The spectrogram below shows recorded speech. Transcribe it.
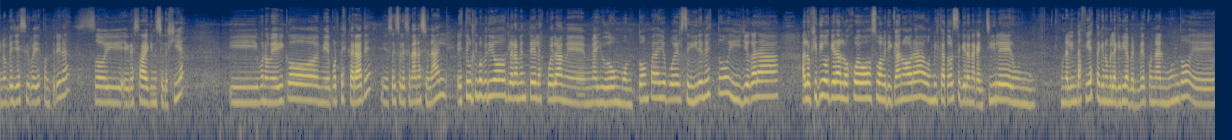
mi nombre es Jessie Reyes Contreras, soy egresada de kinesiología y bueno, me dedico, mi deporte es karate, eh, soy seleccionada nacional. Este último periodo claramente la escuela me, ayudó un montón para yo poder seguir en esto y llegar al objetivo que eran los Juegos Sudamericanos ahora, 2014, que eran acá en Chile, era una linda fiesta que no me la quería perder por nada del mundo. Eh,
